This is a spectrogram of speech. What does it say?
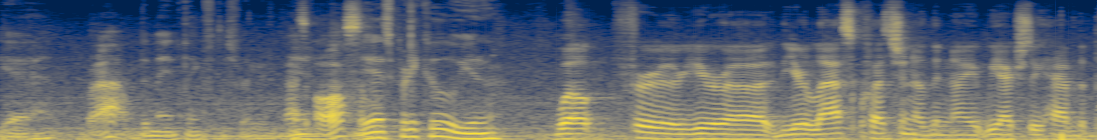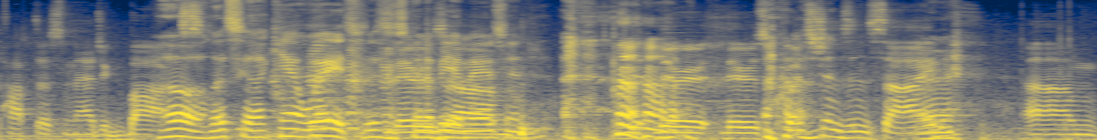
yeah Wow. the main thing for this record. That's yeah. awesome. Yeah, it's pretty cool, you know. Well, for your uh, your last question of the night, we actually have the Pop Dust Magic Box. Oh, let's! see! I can't wait. This is gonna There's, be um, amazing. there, there's questions inside. Um,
